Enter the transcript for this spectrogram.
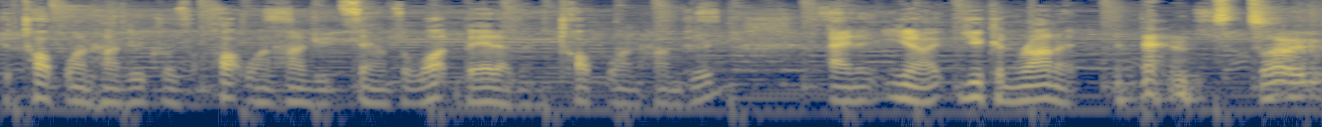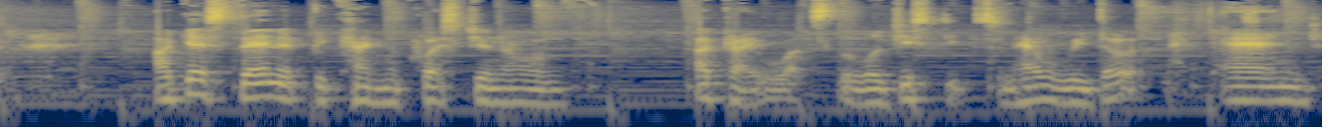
the Top 100, because the Hot 100 sounds a lot better than Top 100 and you know you can run it. and so, I guess then it became a question of, okay, what's the logistics and how will we do it? And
